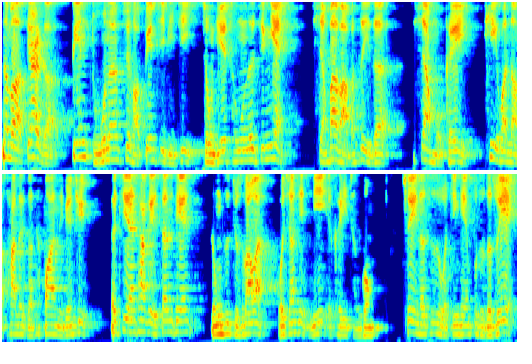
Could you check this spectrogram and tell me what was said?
那么第二个，边读呢最好边记笔记，总结成功的经验，想办法把自己的项目可以替换到他那个方案里边去。那既然他可以三十天融资九十八万，我相信你也可以成功。所以呢，这是我今天布置的作业，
